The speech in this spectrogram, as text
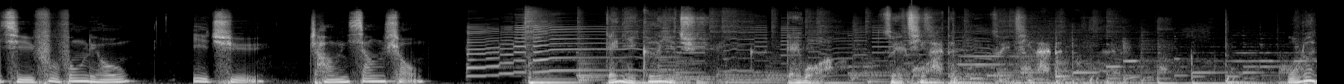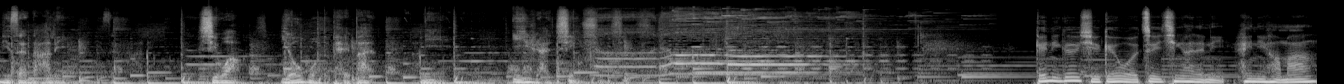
起赴风流，一曲长相守。给你歌一曲，给我最亲爱的你，最亲爱的你。无论你在哪里，希望有我的陪伴，你依然幸福。给你歌曲，给我最亲爱的你。嘿，你好吗？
